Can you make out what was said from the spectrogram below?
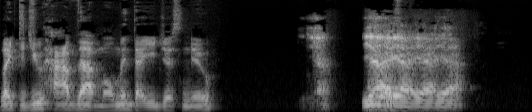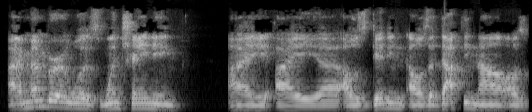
Like, did you have that moment that you just knew? Yeah, yeah, yeah, yeah, yeah. I remember it was one training. I I uh, I was getting I was adapting now. I was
